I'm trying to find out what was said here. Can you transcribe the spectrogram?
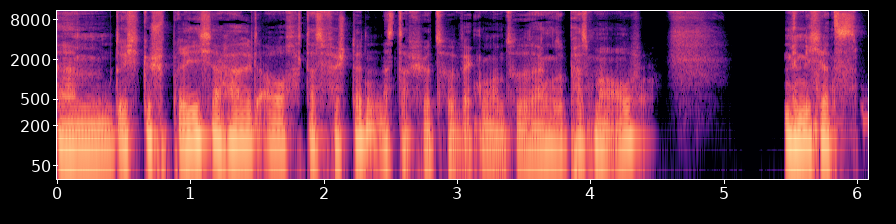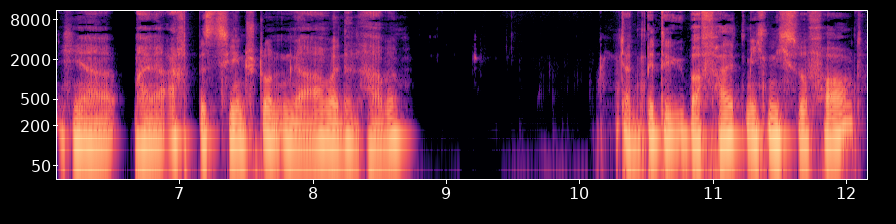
ähm, durch Gespräche halt auch das Verständnis dafür zu wecken und zu sagen, so pass mal auf, wenn ich jetzt hier meine acht bis zehn Stunden gearbeitet habe, dann bitte überfallt mich nicht sofort,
